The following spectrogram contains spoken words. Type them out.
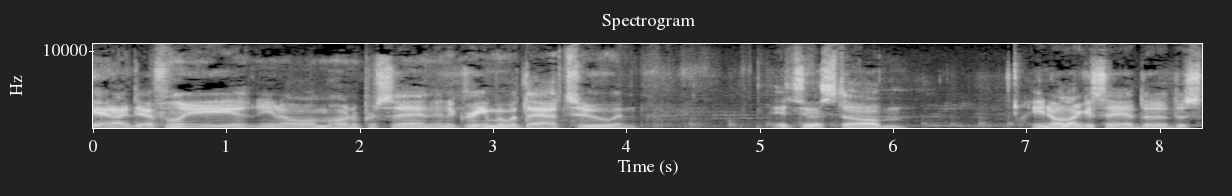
And I definitely, you know, I'm 100% in agreement with that too. And it's just, um, you know, like I said, the the,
